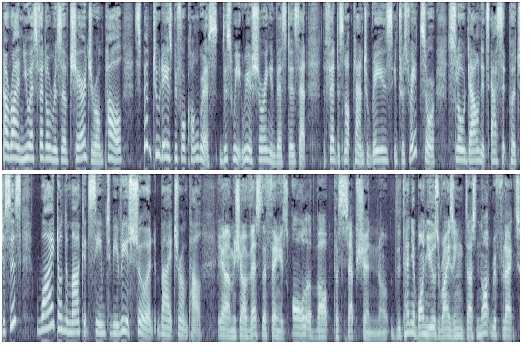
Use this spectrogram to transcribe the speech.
Now, Ryan, U.S. Federal Reserve Chair Jerome Powell spent two days before Congress this week reassuring investors that that the Fed does not plan to raise interest rates or slow down its asset purchases. Why don't the markets seem to be reassured by Jerome Powell? Yeah, Michelle, that's the thing. It's all about perception. You know? The 10 year bond yields rising does not reflect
